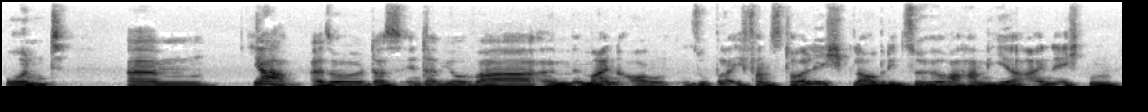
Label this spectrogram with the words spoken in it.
Und ähm, ja, also das Interview war ähm, in meinen Augen super. Ich fand es toll. Ich glaube, die Zuhörer haben hier einen echten,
